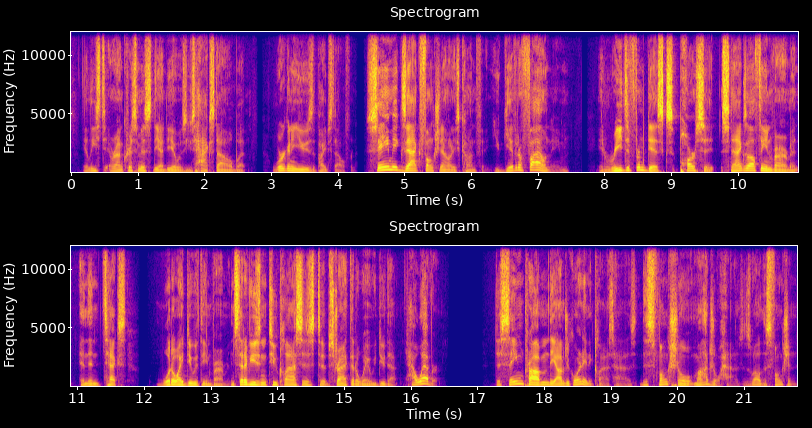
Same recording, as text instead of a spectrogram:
at least around Christmas, the idea was use hack style, but we're going to use the pipe style for now. Same exact functionality functionalities config. You give it a file name, it reads it from disks, parse it, snags off the environment, and then text, what do I do with the environment? Instead of using two classes to abstract it away, we do that. However, the same problem the object-oriented class has, this functional module has as well, this function,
